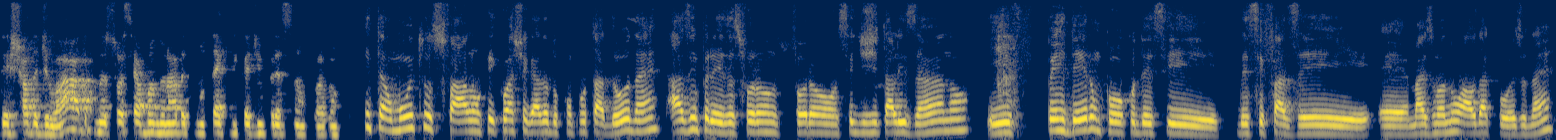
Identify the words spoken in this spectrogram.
deixada de lado, começou a ser abandonada como técnica de impressão, Flavão? Então, muitos falam que com a chegada do computador, né, as empresas foram, foram se digitalizando e perderam um pouco desse, desse fazer é, mais manual da coisa, né?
